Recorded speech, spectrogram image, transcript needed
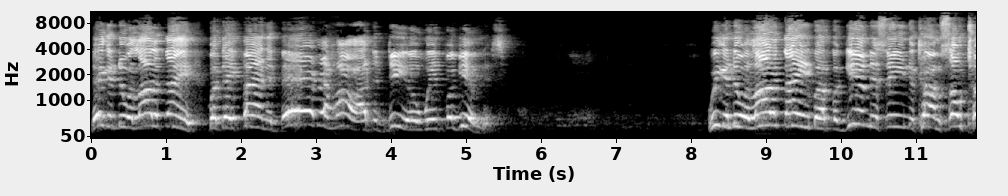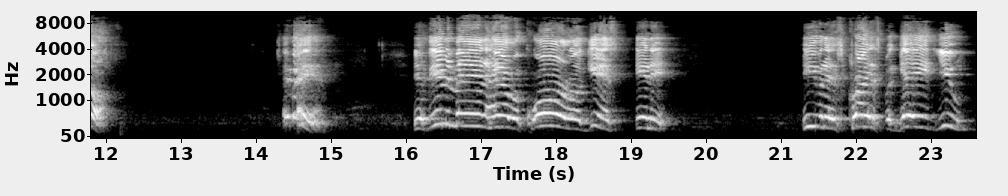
They can do a lot of things, but they find it very hard to deal with forgiveness. We can do a lot of things, but forgiveness seems to come so tough. Amen. If any man have a quarrel against any, even as Christ forgave you,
